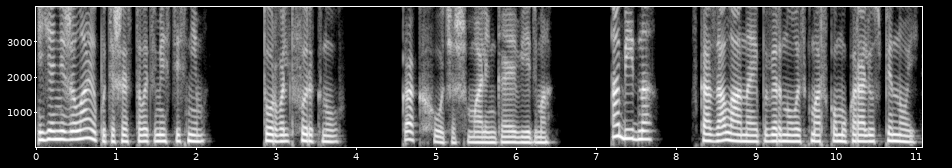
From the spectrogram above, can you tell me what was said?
Я не желаю путешествовать вместе с ним». Торвальд фыркнул. «Как хочешь, маленькая ведьма». «Обидно», — сказала она и повернулась к морскому королю спиной.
